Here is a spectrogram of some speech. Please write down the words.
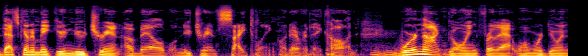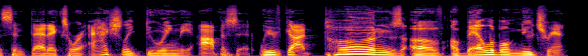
that's going to make your nutrient available, nutrient cycling, whatever they call it. We're not going for that when we're doing synthetics. We're actually doing the opposite. We've got tons of available nutrient.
